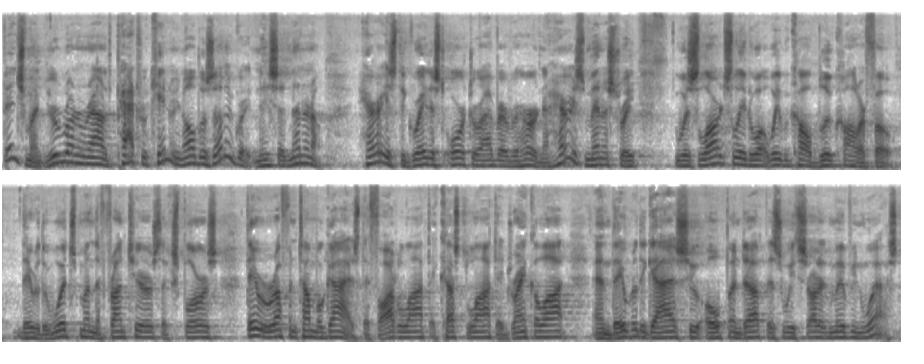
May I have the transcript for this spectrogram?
Benjamin, you're running around with Patrick Henry and all those other great. And he said, No, no, no. Harry is the greatest orator I've ever heard. Now, Harry's ministry was largely to what we would call blue collar folk. They were the woodsmen, the frontiers, the explorers. They were rough and tumble guys. They fought a lot, they cussed a lot, they drank a lot, and they were the guys who opened up as we started moving west.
